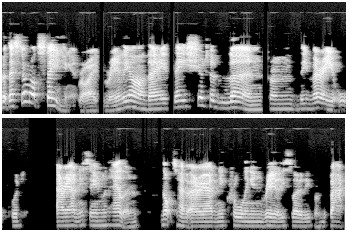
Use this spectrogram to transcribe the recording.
But they're still not staging it right, really, are they? They should have learned from the very awkward Ariadne scene with Helen not to have Ariadne crawling in really slowly from the back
